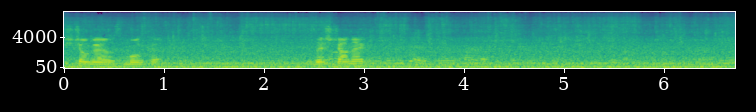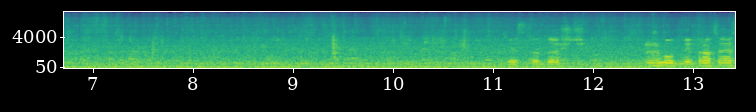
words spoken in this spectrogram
ściągając mąkę ze ścianek. Jest to dość żmudny proces,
